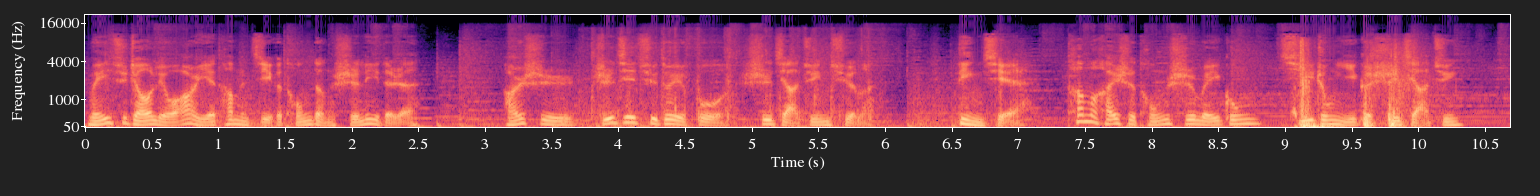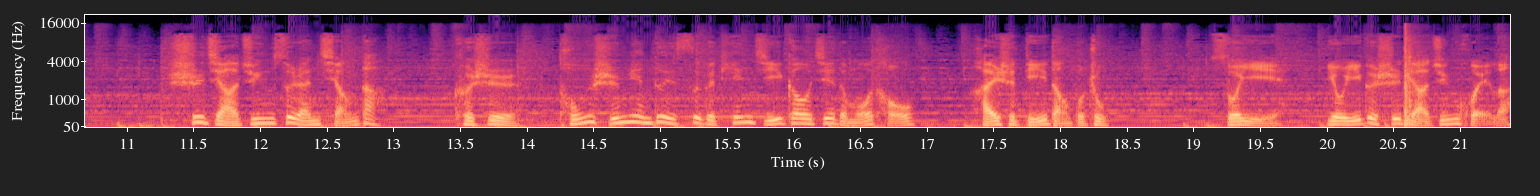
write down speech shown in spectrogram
没去找柳二爷他们几个同等实力的人，而是直接去对付施甲军去了。并且他们还是同时围攻其中一个尸甲军。尸甲军虽然强大，可是同时面对四个天级高阶的魔头，还是抵挡不住。所以有一个尸甲军毁了，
